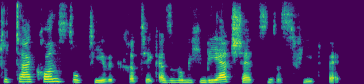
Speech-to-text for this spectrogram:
total konstruktive Kritik, also wirklich wertschätzendes Feedback.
